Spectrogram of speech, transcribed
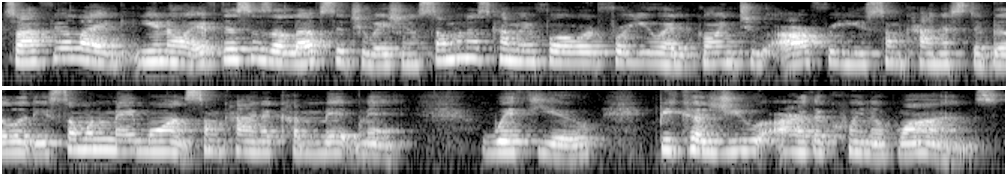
So I feel like, you know, if this is a love situation, someone is coming forward for you and going to offer you some kind of stability. Someone may want some kind of commitment with you because you are the Queen of Wands.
